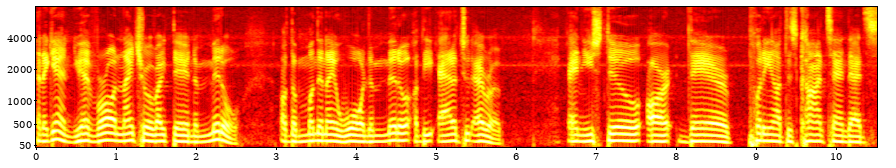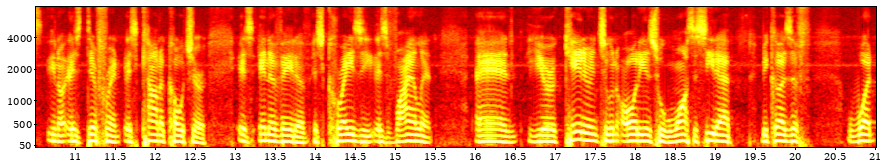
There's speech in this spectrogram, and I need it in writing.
and again, you have Raw and Nitro right there in the middle of the Monday Night War, in the middle of the Attitude Era, and you still are there putting out this content that's you know is different, is counterculture, is innovative, is crazy, is violent, and you're catering to an audience who wants to see that because of what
